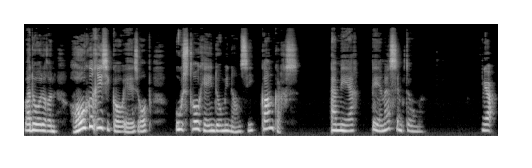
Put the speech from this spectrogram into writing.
waardoor er een hoger risico is op oestrogeendominantie kankers en meer PMS-symptomen. Ja,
